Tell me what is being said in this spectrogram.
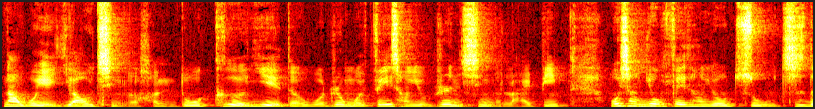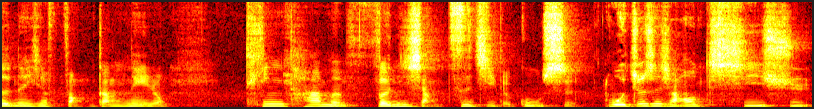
那我也邀请了很多各业的我认为非常有韧性的来宾，我想用非常有组织的那些访纲内容，听他们分享自己的故事。我就是想要期许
